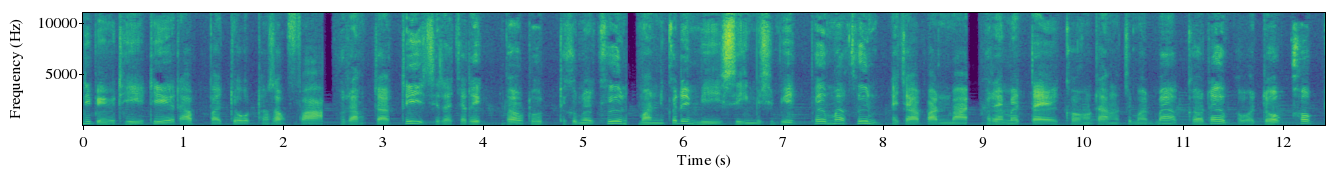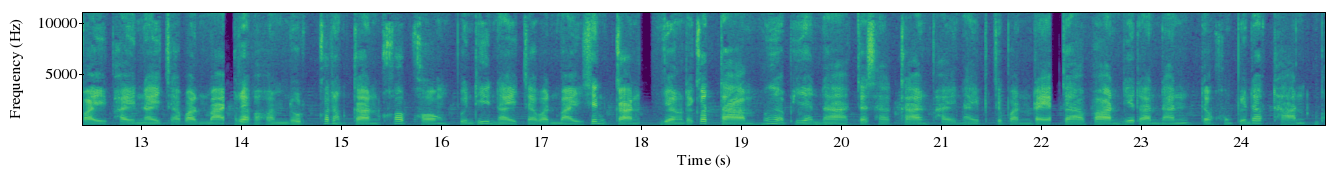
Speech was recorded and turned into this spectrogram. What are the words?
นี่เป็นวิธีที่รับประโยชน์ทั้งสองฝ่ายหลังจากที่ศิลาจาริกพระบุตรที่กำเนิดขึ้น มันก็ได้มีสิ่งมีชีวิตเพิ่มมากขึ้นในจาปันไม้และแม้แต่กองรังจำนวนมากก็เริ่มอพยพเข้าไปภายในจาปันไม้และผ่าพันมนุษย์ก็ทำการครอบครองพื้นที่ในจาปันไม้เช่นกัน อย่างไรก็ตามเมื่อพิจารณาจะสถานการณ์ภายในปัจจุบันแรกจาพานนิรันดร์นั้นยังคงเป็นรากฐานของพ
